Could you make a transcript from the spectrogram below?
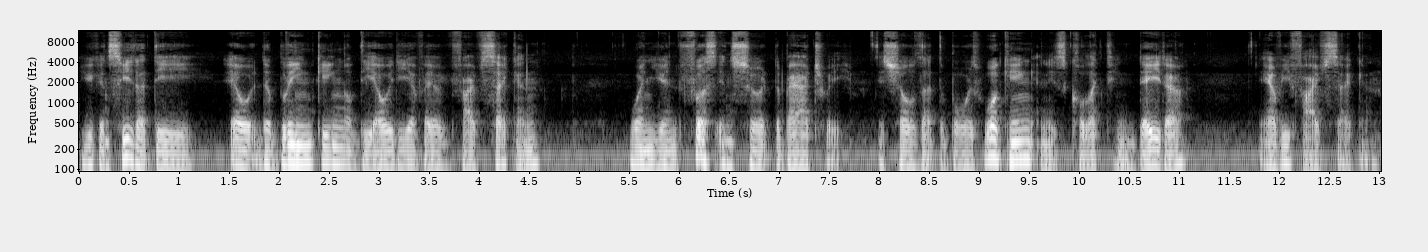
you can see that the the blinking of the LED of every 5 seconds when you first insert the battery. It shows that the board is working and is collecting data every 5 seconds.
